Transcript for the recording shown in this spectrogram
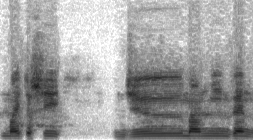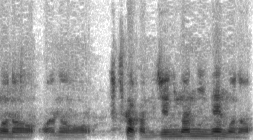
毎年10万人前後の、あの、2日間で12万人前後の、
